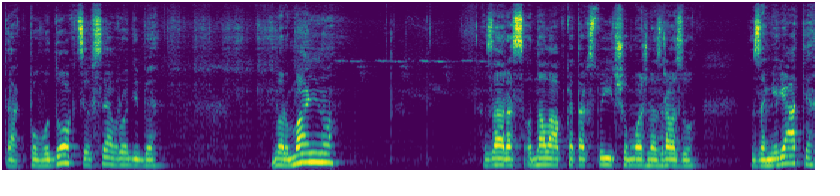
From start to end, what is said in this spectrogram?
Так, поводок, це все вроді би нормально. Зараз одна лапка так стоїть, що можна зразу заміряти.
